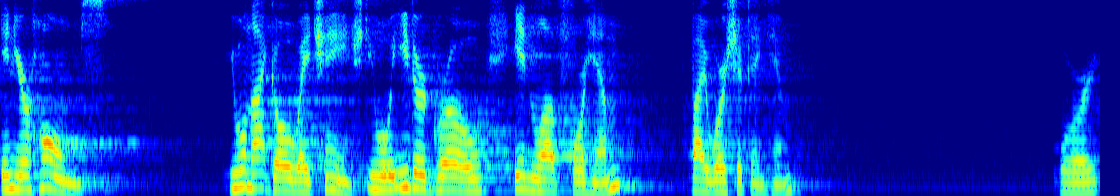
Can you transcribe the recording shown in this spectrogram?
in your homes, you will not go away changed. You will either grow in love for Him by worshiping Him, or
